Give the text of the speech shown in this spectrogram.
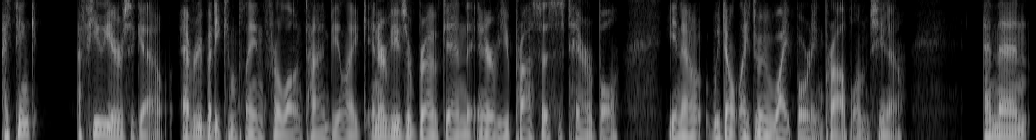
I think a few years ago, everybody complained for a long time, being like, interviews are broken, the interview process is terrible. You know, we don't like doing whiteboarding problems. You know, and then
